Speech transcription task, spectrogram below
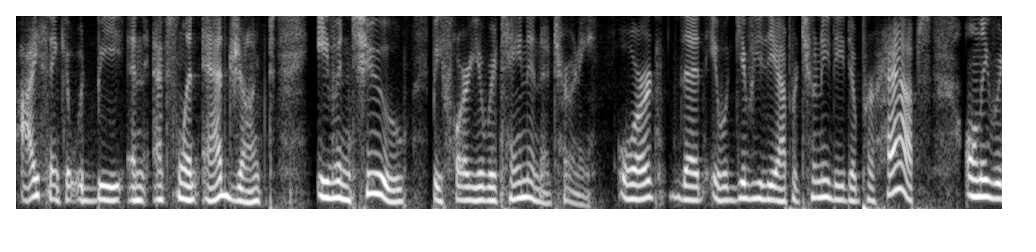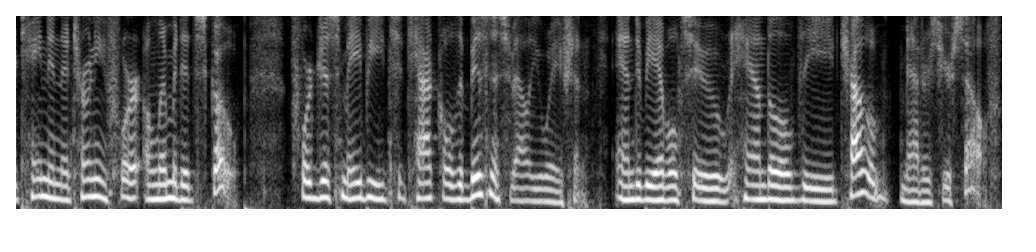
I think it would be an excellent adjunct, even to before you retain an attorney or that it would give you the opportunity to perhaps only retain an attorney for a limited scope, for just maybe to tackle the business valuation and to be able to handle the child matters yourself.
